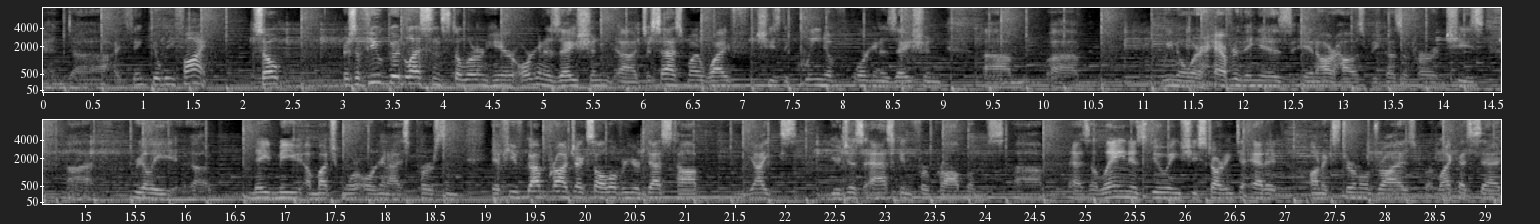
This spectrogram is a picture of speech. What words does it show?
And uh, I think you'll be fine. So there's a few good lessons to learn here. Organization, uh, just ask my wife. She's the queen of organization. Um, uh, we know where everything is in our house because of her, and she's uh, really uh, made me a much more organized person. If you've got projects all over your desktop, yikes, you're just asking for problems. Um, as Elaine is doing, she's starting to edit on external drives, but like I said,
